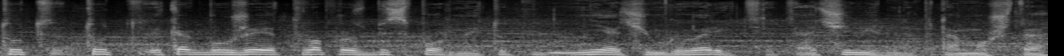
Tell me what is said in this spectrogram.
тут, тут как бы уже этот вопрос бесспорный, тут не о чем говорить, это очевидно, потому что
